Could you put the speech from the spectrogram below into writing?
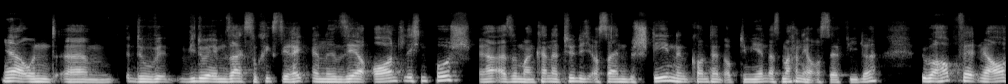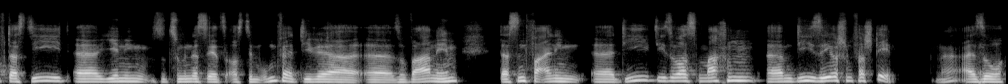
Ja, und ähm, du, wie du eben sagst, du kriegst direkt einen sehr ordentlichen Push. Ja, also man kann natürlich auch seinen bestehenden Content optimieren. Das machen ja auch sehr viele. Überhaupt fällt mir auf, dass diejenigen, äh so zumindest jetzt aus dem Umfeld, die wir äh, so wahrnehmen, das sind vor allen Dingen äh, die, die sowas machen, ähm, die SEO schon verstehen. Ne? Also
